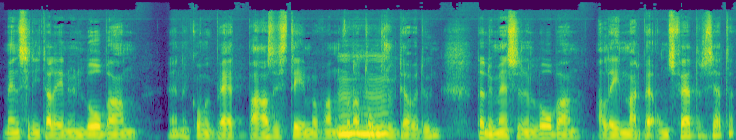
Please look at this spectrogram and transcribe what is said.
mensen niet alleen hun loopbaan, hè, dan kom ik bij het basisthema van, van het onderzoek dat we doen, dat de mensen hun loopbaan alleen maar bij ons verder zetten,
